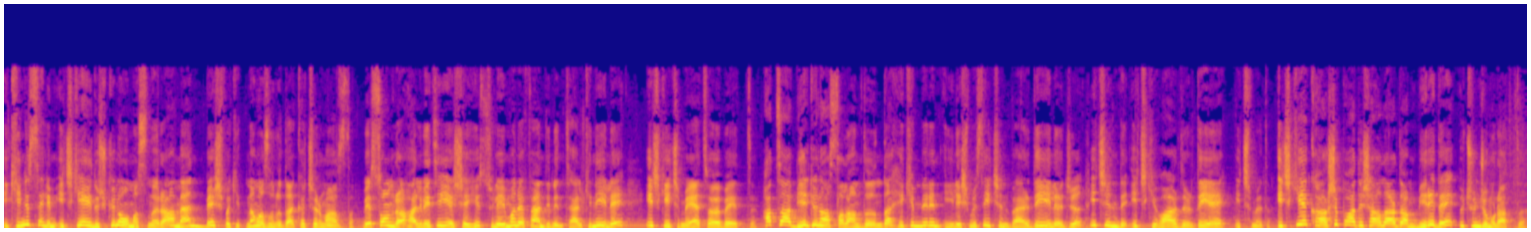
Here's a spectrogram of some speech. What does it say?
İkinci Selim içkiye düşkün olmasına rağmen 5 vakit namazını da kaçırmazdı. Ve sonra Halvetiye Şeyhi Süleyman Efendi'nin telkiniyle içki içmeye tövbe etti. Hatta bir gün hastalandığında hekimlerin iyileşmesi için verdiği ilacı içinde içki vardır diye içmedi. İçkiye karşı padişahlardan biri de 3. Murat'tı.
